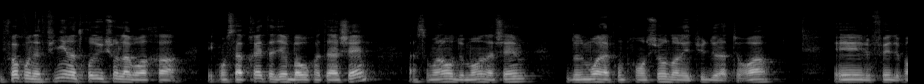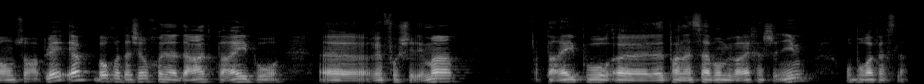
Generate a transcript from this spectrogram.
Une fois qu'on a fini l'introduction de la bracha, et qu'on s'apprête à dire Baruch Hashem, à ce moment-là, on demande à Hachem, donne-moi la compréhension dans l'étude de la Torah et le fait de, par exemple, se rappeler. Et hop, Baruch Hashem, Darat, pareil pour euh, réfaucher les mains, pareil pour euh, Parnassa avant Mevarech Hashanim, on pourra faire cela.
